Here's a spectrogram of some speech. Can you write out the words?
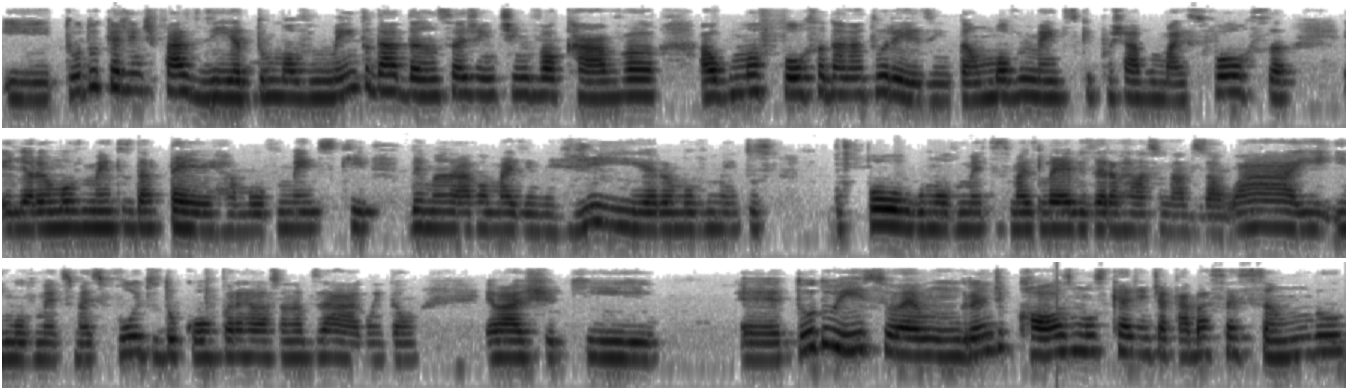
E tudo que a gente fazia do movimento da dança, a gente invocava alguma força da natureza. Então, movimentos que puxavam mais força, ele eram movimentos da terra, movimentos que demandavam mais energia, eram movimentos do fogo, movimentos mais leves eram relacionados ao ar e, e movimentos mais fluidos do corpo eram relacionados à água. Então, eu acho que é, tudo isso é um grande cosmos que a gente acaba acessando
